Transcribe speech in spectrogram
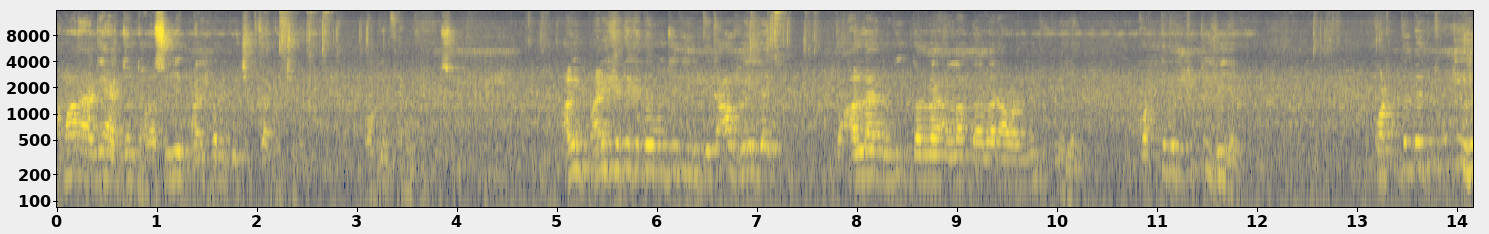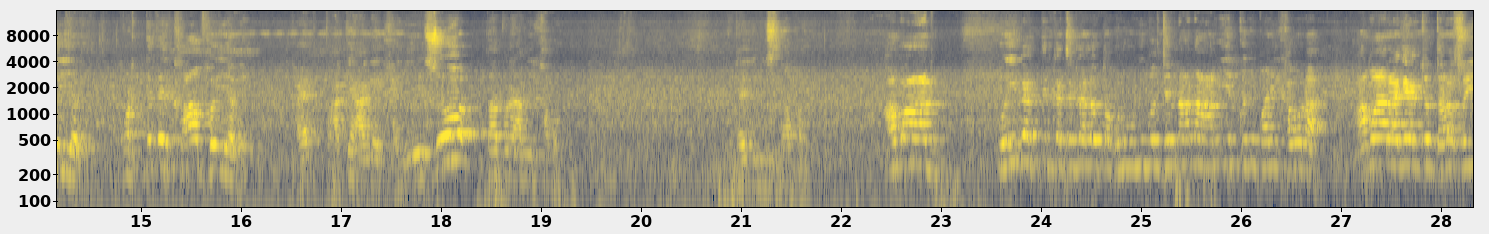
আমার আগে একজন ধরাশায়ী পানি পানি করে চিৎকার করছিল। ওকে পানি খাচ্ছে আমি পানি খেতে খেতে ও যদি ইন্তেকাল হয়ে যায়, তো আল্লাহ নবীর দরবার আল্লাহ দরবার আমার মৃত্যু হয়ে যাবে। কর্তব্যের ত্রুটি হয়ে যাবে। কর্তব্যের ত্রুটি হয়ে যাবে। কর্তব্যের খাপ হয়ে যাবে। তাকে আগে খাইয়ে এসো, তারপরে আমি খাব। এটাই ইসলাম হয়। আবার ওই ব্যক্তির কাছে গেল, তখন উনি বলছেন, না না, আমি এক্ষুনি পানি খাব না। আমার আগে একজন ধারাশয়ী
